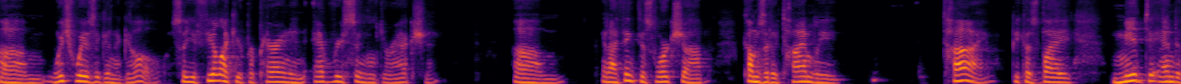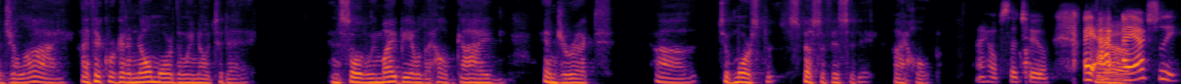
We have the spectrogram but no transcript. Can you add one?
um, which way is it going to go? So you feel like you're preparing in every single direction. Um, and i think this workshop comes at a timely time because by mid to end of july i think we're going to know more than we know today and so we might be able to help guide and direct uh, to more spe- specificity i hope I hope so too. I, yeah. I, I, actually,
